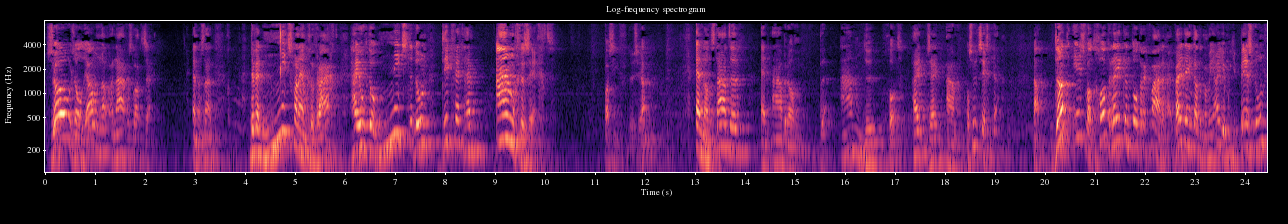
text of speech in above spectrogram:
Zo zal jouw nageslacht zijn. En dan staat. Er werd niets van hem gevraagd. Hij hoefde ook niets te doen. Dit werd hem aangezegd. Passief dus, ja. En dan staat er. En Abraham beaamde God. Hij zei amen. Als u het zegt, ja, nou, dat is wat God rekent tot rechtvaardigheid. Wij denken altijd maar van ja, je moet je best doen.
